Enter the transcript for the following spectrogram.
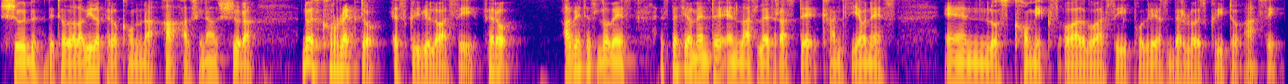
Should de toda la vida, pero con una A al final. Shoulda. No es correcto escribirlo así, pero a veces lo ves especialmente en las letras de canciones, en los cómics o algo así, podrías verlo escrito así.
